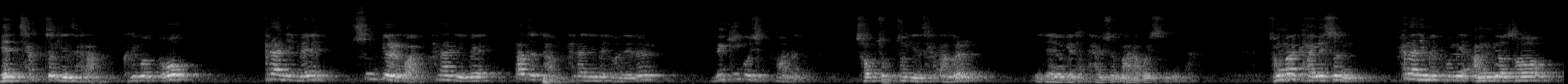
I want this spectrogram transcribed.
애착적인 사랑 그리고 또 하나님의 순결과 하나님의 따뜻함 하나님의 은혜를 느끼고 싶어하는 접촉적인 사랑을 이제 여기에서 다윗은 말하고 있습니다. 정말 다윗은 하나님의 품에 안겨서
